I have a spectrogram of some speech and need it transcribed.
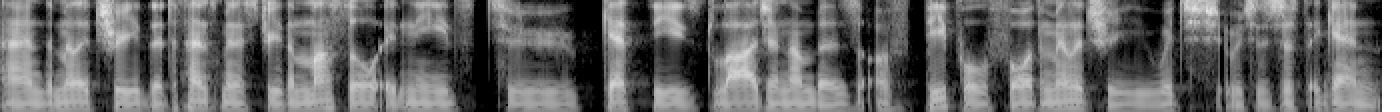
and the military, the defense ministry, the muscle it needs to get these larger numbers of people for the military, which which is just again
